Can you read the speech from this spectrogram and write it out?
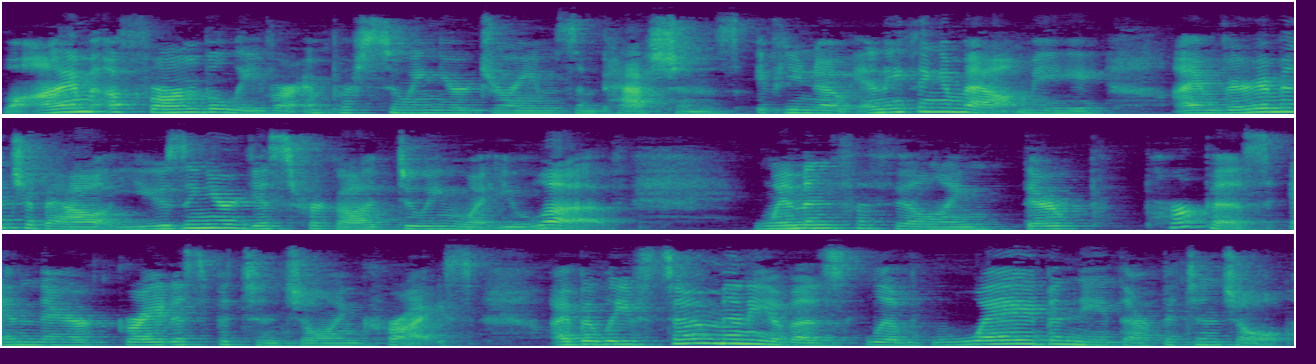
Well, I'm a firm believer in pursuing your dreams and passions. If you know anything about me, I am very much about using your gifts for God, doing what you love. Women fulfilling their purpose and their greatest potential in Christ. I believe so many of us live way beneath our potential.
